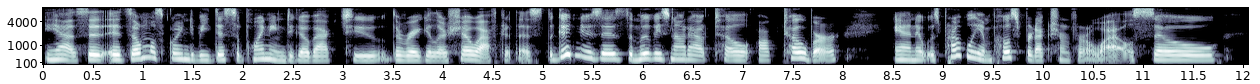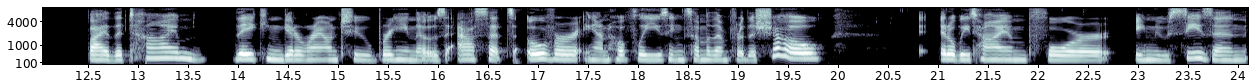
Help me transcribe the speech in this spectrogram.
Yes, it's almost going to be disappointing to go back to the regular show after this. The good news is the movie's not out till October, and it was probably in post-production for a while, so by the time they can get around to bringing those assets over and hopefully using some of them for the show, it'll be time for a new season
